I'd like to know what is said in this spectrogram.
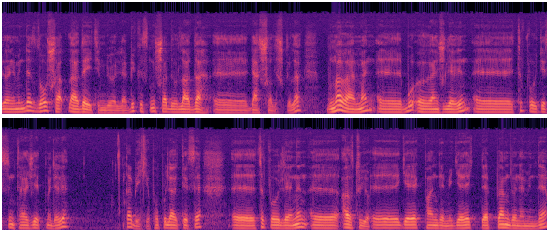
döneminde zor şartlarda eğitim gördüler. Bir kısmı çadırlarda e, ders çalıştılar. Buna rağmen bu öğrencilerin tıp fakültesini tercih etmeleri Tabii ki popülaritesi e, tıp fakültelerinin e, artıyor. E, gerek pandemi gerek deprem döneminde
